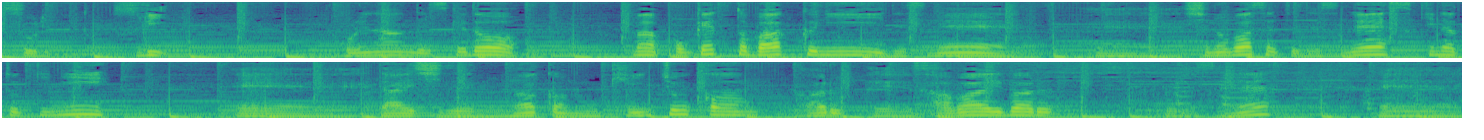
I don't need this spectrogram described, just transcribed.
ソリッド3これなんですけど、まあ、ポケットバッグにですね、え忍ばせてですね好きな時に、え大自然の中の緊張感ある、えサバイバルですね、え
